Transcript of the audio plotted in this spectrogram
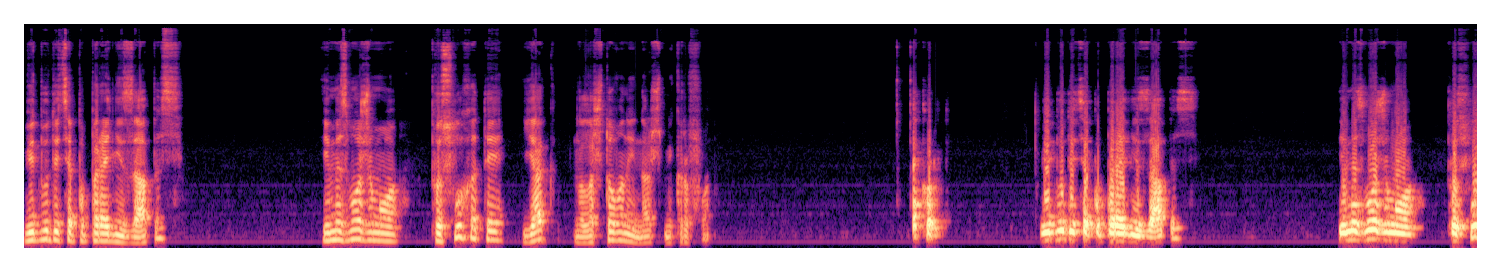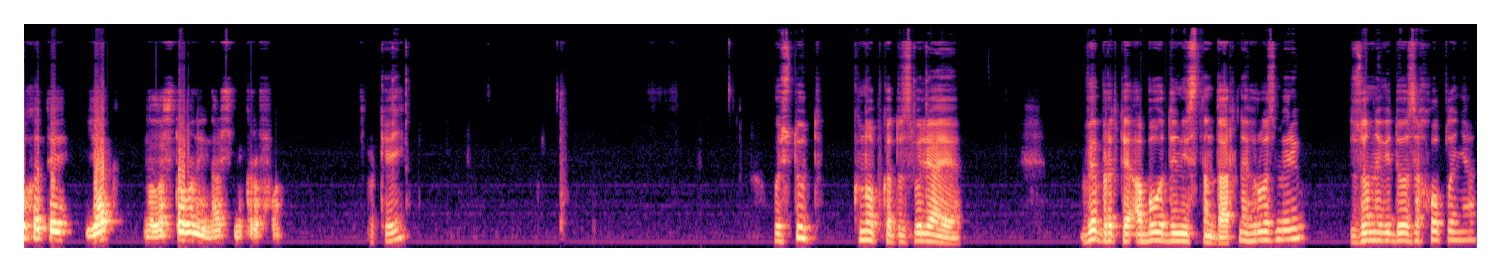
відбудеться попередній запис, і ми зможемо прослухати, як налаштований наш мікрофон. Рекорд. Відбудеться попередній запис, і ми зможемо прослухати, як налаштований наш мікрофон. Окей. Ось тут кнопка дозволяє вибрати або один із стандартних розмірів зони відеозахоплення,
